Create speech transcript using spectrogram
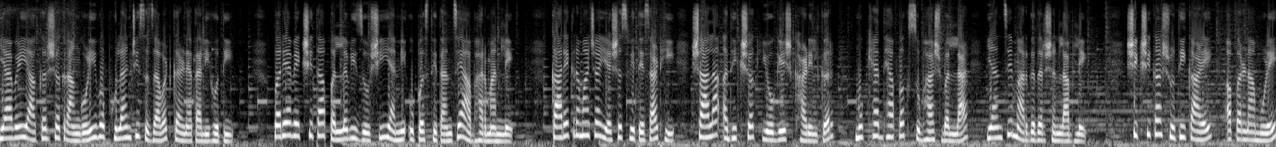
यावेळी आकर्षक रांगोळी व फुलांची सजावट करण्यात आली होती. पर्यवेक्षिता पल्लवी जोशी यांनी उपस्थितांचे आभार मानले. कार्यक्रमाच्या यशस्वीतेसाठी शाला अधीक्षक योगेश खाडीलकर मुख्याध्यापक सुभाष बल्लाळ यांचे मार्गदर्शन लाभले. शिक्षिका श्रुती काळे अपर्णा मुळे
